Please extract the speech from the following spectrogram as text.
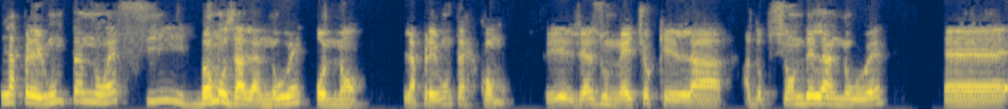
la pregunta no es si vamos a la nube o no. La pregunta es cómo. Ya es un hecho que la adopción de la nube eh,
